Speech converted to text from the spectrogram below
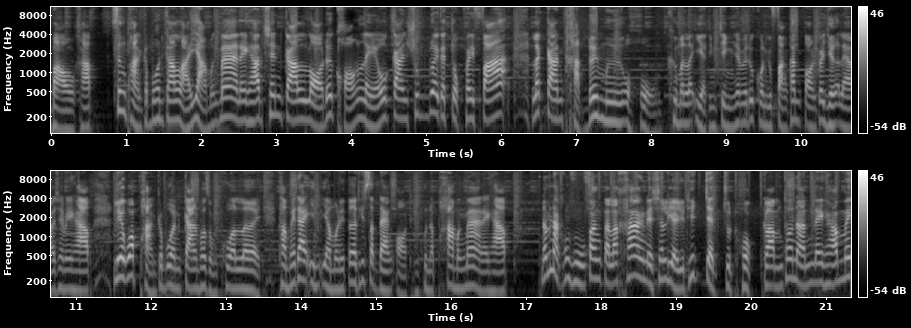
เบาครับ ซึ่งผ่านกระบวนการหลายอย่างมากๆนะครับ เช่นการหล่อด้วยของเหลว การชุบด้วยกระจกไฟฟ้า และการขัดด้วยมือ โอ้โห คือมันละเอียดจริงๆ ใช่ไหมทุกคน คือฟังขั้นตอนก็เยอะแล้วใช่ไหมครับ เรียกว่าผ่านกระบวนการพอสมควรเลยทำให้ได้อินเอียร์มอนิเตอร์ที่แสดงออกถึงคุณภาพมากๆนะครับน้ำหนักของหูฟังแต่ละข้างเนี่ยเฉลี่ยอยู่ที่ 7.6 กรัมเท่านั้นนะครับ ไม่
